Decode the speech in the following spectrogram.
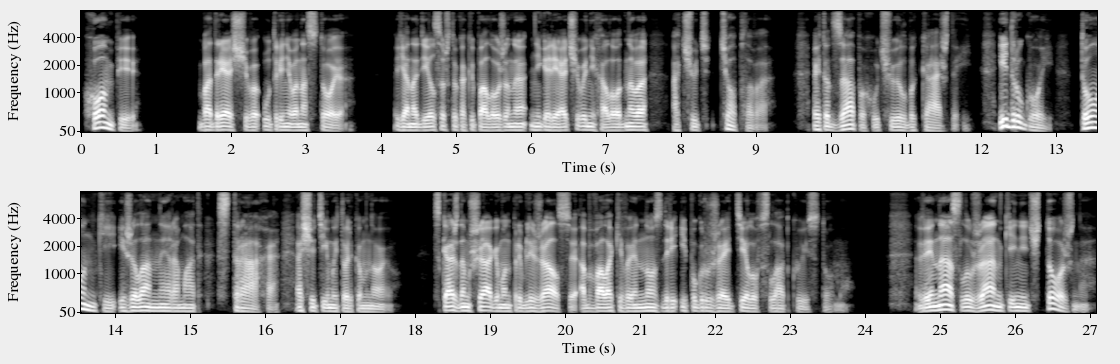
Хомпи, бодрящего утреннего настоя. Я надеялся, что, как и положено, ни горячего, ни холодного, а чуть теплого. Этот запах учуял бы каждый. И другой, тонкий и желанный аромат страха, ощутимый только мною. С каждым шагом он приближался, обволакивая ноздри и погружая тело в сладкую истому. Вина служанки ничтожна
